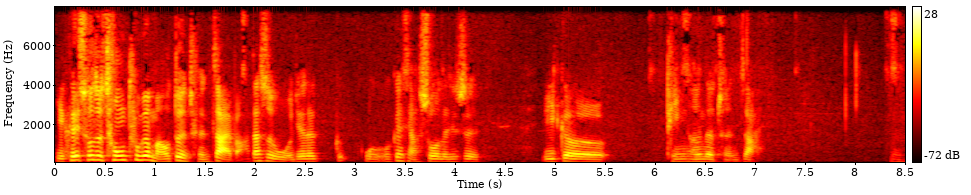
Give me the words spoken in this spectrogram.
也可以说是冲突跟矛盾存在吧。但是我觉得，我我更想说的就是一个平衡的存在。嗯，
